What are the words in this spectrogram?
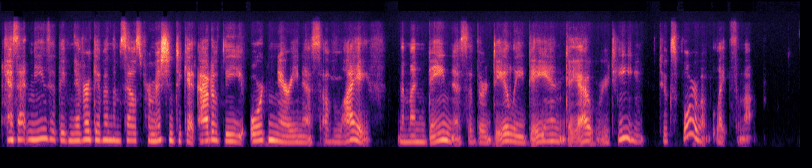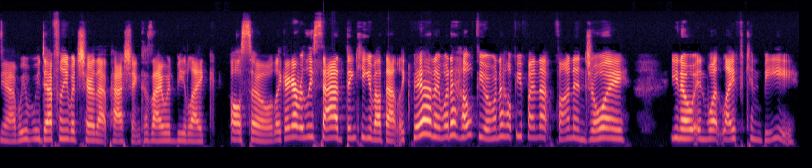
Because that means that they've never given themselves permission to get out of the ordinariness of life, the mundaneness of their daily, day in, day out routine to explore what lights them up. Yeah, we, we definitely would share that passion because I would be like, also, like, I got really sad thinking about that. Like, man, I want to help you. I want to help you find that fun and joy you know, in what life can be.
